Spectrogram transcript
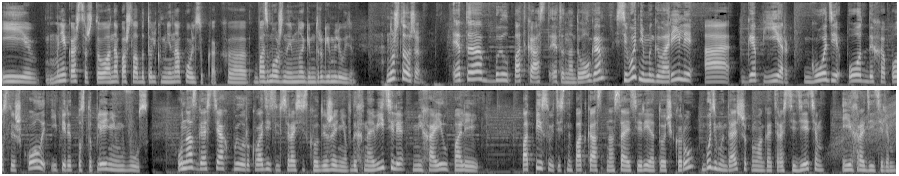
И мне кажется, что она пошла бы только мне на пользу, как, э, возможно, и многим другим людям. Ну что же, Это был подкаст «Это надолго». Сегодня мы говорили о гэпьер, годе отдыха после школы и перед поступлением в ВУЗ. У нас в гостях был руководитель Всероссийского движения «Вдохновители» Михаил Полей. Подписывайтесь на подкаст на сайте ria.ru. Будем и дальше помогать расти детям и их родителям.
